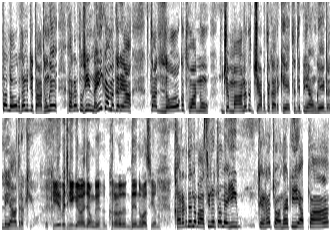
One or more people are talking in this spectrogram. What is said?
ਤਾਂ ਲੋਕ ਤੁਹਾਨੂੰ ਜਿਤਾ ਦੂੰਗੇ। ਅਗਰ ਤੁਸੀਂ ਨਹੀਂ ਕੰਮ ਕਰਿਆ ਤਾਂ ਲੋਕ ਤੁਹਾਨੂੰ ਜ਼ਮਾਨਤ ਜ਼ਬਤ ਕਰਕੇ ਇੱਥੇ ਤੇ ਭਜਾਉਂਗੇ। ਇਹ ਗੱਲ ਯਾਦ ਰੱਖਿਓ। ਅਖੀਰ ਵਿੱਚ ਕੀ ਕਹਿਣਾ ਚਾਹੋਗੇ ਖਰੜ ਦੇ ਨਿਵਾਸੀਆਂ ਨੂੰ? ਖਰੜ ਦੇ ਨਿਵਾਸੀ ਨੂੰ ਤਾਂ ਮੈਂ ਇਹੀ ਕਹਿਣਾ ਚਾਹੁੰਦਾ ਕਿ ਆਪਾਂ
